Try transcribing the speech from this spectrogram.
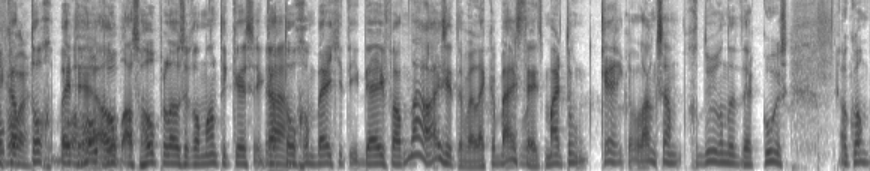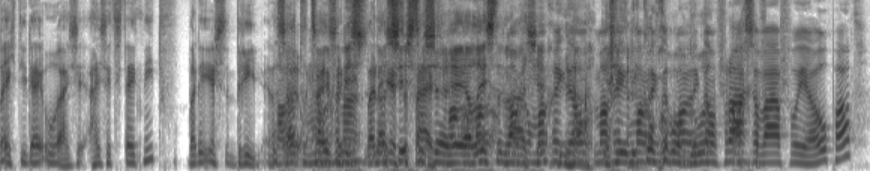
Ik had toch Hoop hoop, op. als hopeloze romanticus. Ik Ja. had toch een beetje het idee van, nou, hij zit er wel lekker bij steeds. Maar toen kreeg ik langzaam gedurende de koers ook wel een beetje het idee, oeh, hij, zit- hij zit steeds niet bij de eerste drie. En dan zaten twee van die maar bij de eerste narcistische vijf. Mag- realisten mag, naast mag, je. mag ik dan, mag ik, mag ik, mag dan vragen waarvoor je hoop had?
